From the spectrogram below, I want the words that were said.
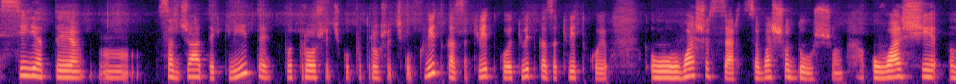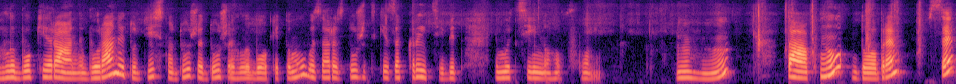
сіяти, саджати квіти потрошечку, потрошечку, квітка за квіткою, квітка за квіткою. У ваше серце, вашу душу, у ваші глибокі рани, бо рани тут дійсно дуже-дуже глибокі, тому ви зараз дуже такі закриті від емоційного фону. Угу. Так, ну добре, все.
